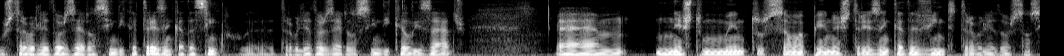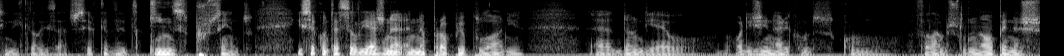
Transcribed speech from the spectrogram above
os trabalhadores eram sindicalizados, 3 em cada 5 trabalhadores eram sindicalizados. Neste momento são apenas 3 em cada 20 trabalhadores são sindicalizados, cerca de, de 15%. Isso acontece, aliás, na, na própria Polónia, uh, de onde é o originário, como, como falamos, não apenas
